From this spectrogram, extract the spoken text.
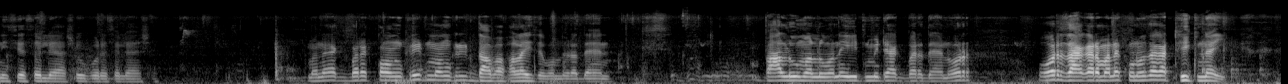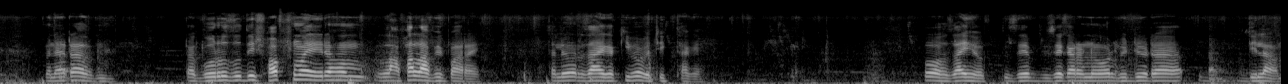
নিচে চলে আসে, উপরে চলে আসে। মানে একবারে কংক্রিট মংক্রিট দাবা ফালাইছে বন্ধুরা, দেখেন। বালু মালু মানে ইট মিট একবারে দেন ওর ওর জায়গার মানে কোনো জায়গা ঠিক নাই। মানে এটা, একটা গরু যদি সব সময় এরকম লাফালাফি পারে তাহলে ওর জায়গা কীভাবে ঠিক থাকে? ও, যাই হোক, যে যে কারণে ওর ভিডিওটা দিলাম,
